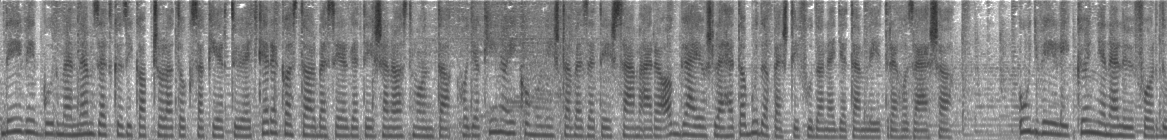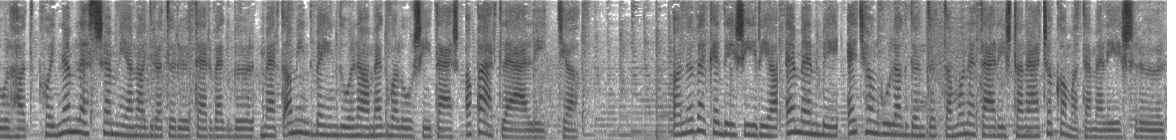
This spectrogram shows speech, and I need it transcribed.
David Goodman nemzetközi kapcsolatok szakértő egy kerekasztal beszélgetésen azt mondta, hogy a kínai kommunista vezetés számára aggályos lehet a Budapesti Fudan Egyetem létrehozása. Úgy vélik, könnyen előfordulhat, hogy nem lesz semmi a nagyra törő tervekből, mert amint beindulna a megvalósítás, a párt leállítja. A növekedés írja, MNB egyhangulag döntött a monetáris tanács a kamatemelésről.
